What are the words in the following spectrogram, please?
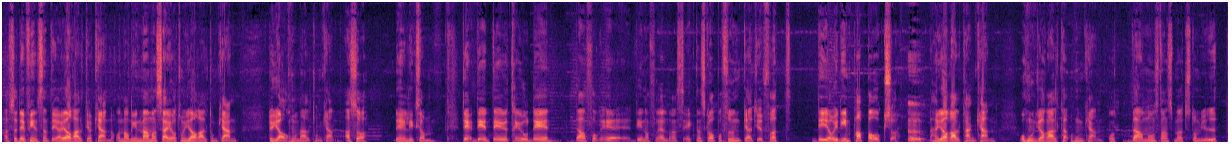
alltså det finns inte, jag gör allt jag kan. Och när din mamma säger att hon gör allt hon kan, då gör hon allt hon kan. Alltså, det är liksom, det, det, det jag tror det är därför är dina föräldrars äktenskap har funkat ju, för att det gör ju din pappa också. Mm. Han gör allt han kan. Och hon gör allt hon kan. Och där någonstans möts de ju upp.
